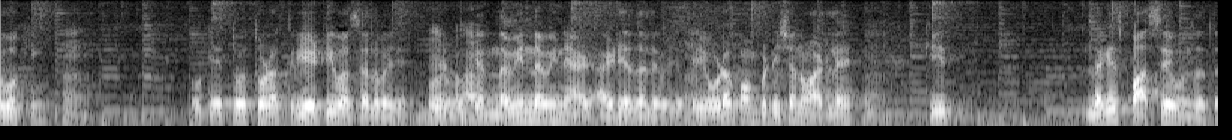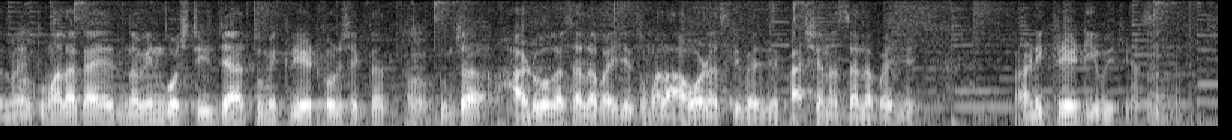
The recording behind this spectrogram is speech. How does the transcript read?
working हं. ओके तो थोडा क्रिएटिव्ह असायला पाहिजे. डोक्यात नवीन नवीन आयडिया झाले पाहिजे. ते एवढं कॉम्पिटिशन वाढलंय की लगेच पासे होऊन जातात. म्हणजे तुम्हाला काय नवीन गोष्टी ज्या तुम्ही क्रिएट करू शकतात हो. तुमचं हार्डवर्क असायला पाहिजे तुम्हाला आवड असली पाहिजे पॅशन असायला पाहिजे आणि क्रिएटिव्हिटी असायला पाहिजे.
